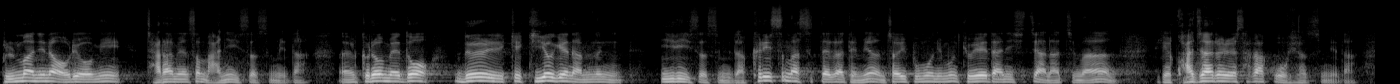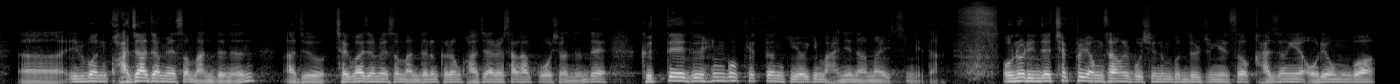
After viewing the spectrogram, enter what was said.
불만이나 어려움이 자라면서 많이 있었습니다. 그럼에도 늘 이렇게 기억에 남는 일이 있었습니다. 크리스마스 때가 되면 저희 부모님은 교회 다니시지 않았지만 이렇게 과자를 사갖고 오셨습니다. 어, 일본 과자점에서 만드는 아주 제과점에서 만드는 그런 과자를 사갖고 오셨는데 그때 그 행복했던 기억이 많이 남아 있습니다. 오늘 이제 책플 영상을 보시는 분들 중에서 가정의 어려움과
